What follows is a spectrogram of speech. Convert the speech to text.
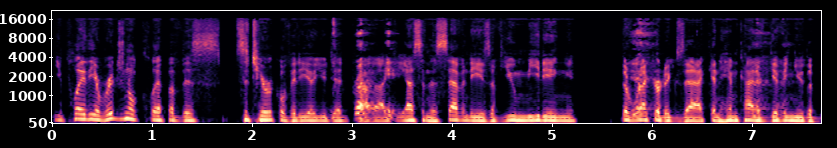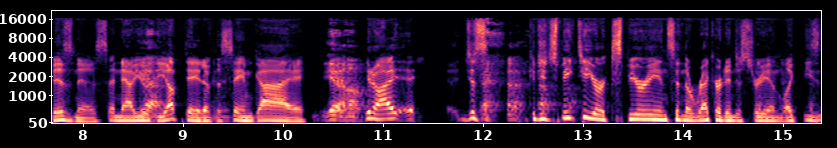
you play the original clip of this satirical video you did, right. I guess, in the 70s of you meeting the yeah. record exec and him kind of giving you the business. And now you yeah. have the update of the same guy. Yeah. You know, I just could you speak to your experience in the record industry and like these,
